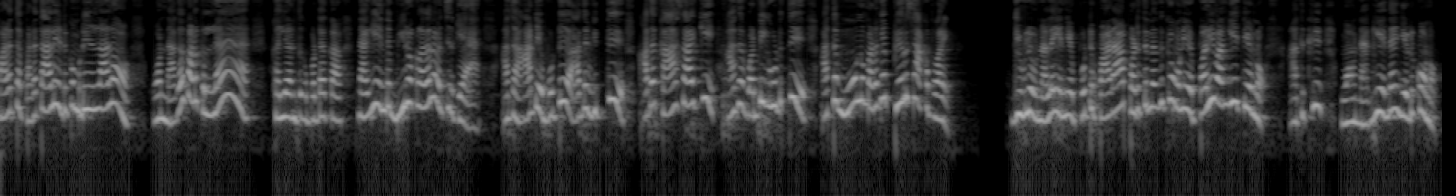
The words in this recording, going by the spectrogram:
பழத்தை பணத்தால எடுக்க முடியலனாலும் உன் நகை கிடக்குல்ல? கல்யாணத்துக்கு போட்ட நகையை இந்த பீரோ கலர் வச்சிருக்கேன்? அதை ஆட்டையை போட்டு அதை வித்து அதை காசாக்கி அதை வட்டி கொடுத்து அதை மூணு மடங்கு பெருசாக்க போறேன். இவ்வளவு நாள என்னைய போட்டு படா படுத்துனதுக்கு உன்னைய பழி வாங்கி தேணும் அதுக்கு உன் நகையை தான் எடுக்கணும்.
